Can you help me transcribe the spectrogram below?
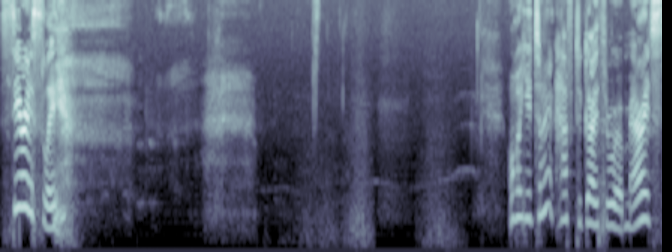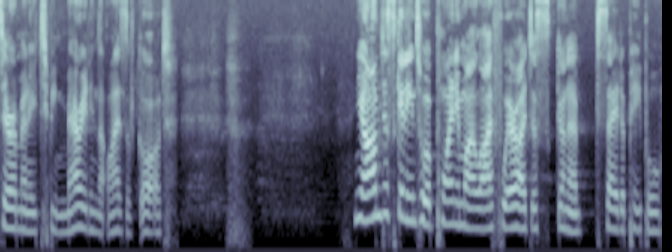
Seriously. oh, you don't have to go through a marriage ceremony to be married in the eyes of God. Yeah, I'm just getting to a point in my life where I just gonna say to people,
